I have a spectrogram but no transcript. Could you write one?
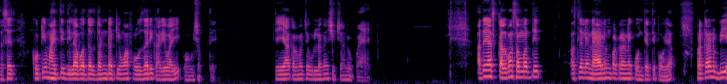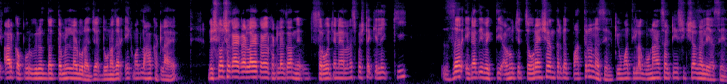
तसेच खोटी माहिती दिल्याबद्दल दंड किंवा फौजदारी कार्यवाही होऊ शकते. ते या कलमाचे उल्लंघन शिक्षण आणि उपाय आहेत. आता या कलमासंबंधित असलेल्या न्यायालयीन प्रकरणे कोणत्या ते पाहूया. प्रकरण बी आर कपूर विरुद्ध तमिळनाडू राज्य दोन हजार एकमधला हा खटला आहे. निष्कर्ष काय काढला या क- खटल्याचा सर्वोच्च न्यायालयाने स्पष्ट केले की जर एखादी व्यक्ती अनुचित चौऱ्याऐंशी अंतर्गत पात्र नसेल किंवा तिला गुन्ह्यासाठी शिक्षा झाली असेल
